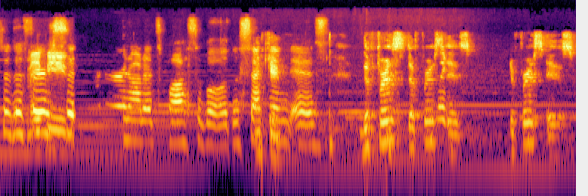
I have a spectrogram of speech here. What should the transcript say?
So the Maybe- first is whether or not it's possible. The second is The first. The first Wait. is. The first is.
